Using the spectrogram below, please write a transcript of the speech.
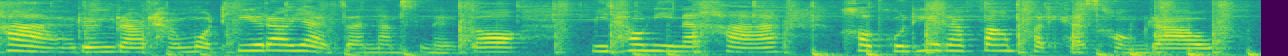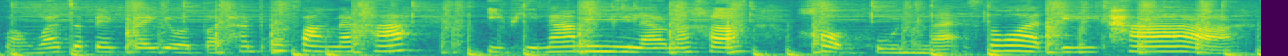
ค่ะ เรื่องราวทั้งหมดที่เราอยากจะนำเสนอก็มีเท่านี้นะคะ ขอบคุณที่รับฟังพอดแคสต์ของเรา หวังว่าจะเป็นประโยชน์ต่อท่านผู้ฟังนะคะ อีพีหน้าไม่มีแล้วนะคะ ขอบคุณและสวัสดีค่ะ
